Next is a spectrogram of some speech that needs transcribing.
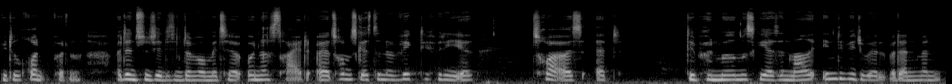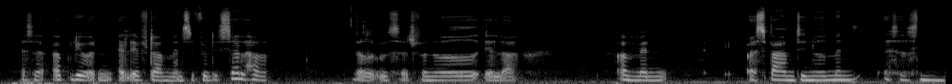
byttede rundt på den. Og den synes jeg ligesom, den var med til at understrege det. Og jeg tror måske også, den er vigtig, fordi jeg tror også, at det på en måde måske er sådan meget individuelt, hvordan man altså, oplever den, alt efter om man selvfølgelig selv har været udsat for noget, eller om man også bare om det er noget, man, altså sådan,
